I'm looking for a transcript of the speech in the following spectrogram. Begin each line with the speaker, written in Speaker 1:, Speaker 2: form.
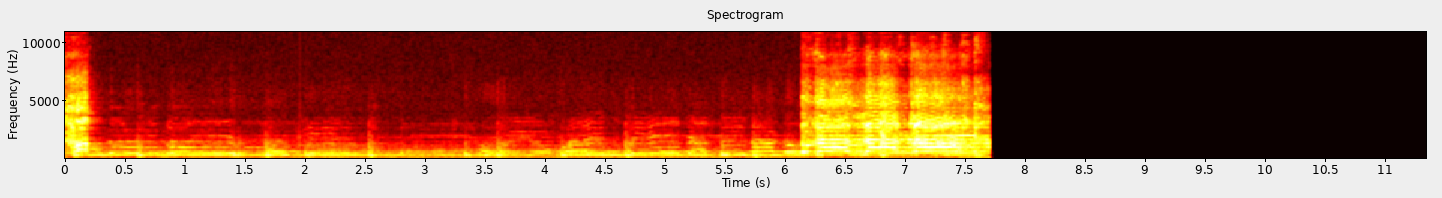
Speaker 1: come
